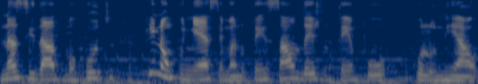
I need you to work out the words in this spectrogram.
na cidade de Maputo, que não conhecem manutenção desde o tempo colonial.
